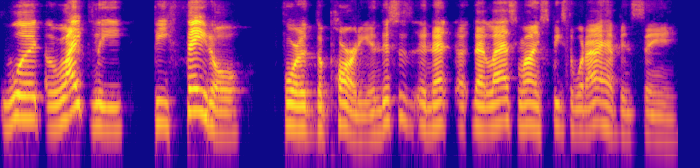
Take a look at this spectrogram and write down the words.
would likely be fatal for the party. And this is and that uh, that last line speaks to what I have been saying.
